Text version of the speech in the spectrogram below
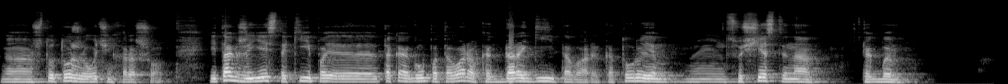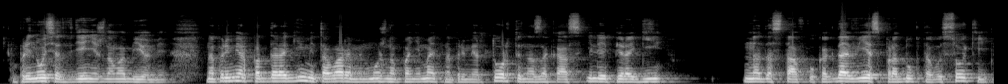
э, что тоже очень хорошо. И также есть такие, э, такая группа товаров, как дорогие товары, которые существенно как бы приносят в денежном объеме. Например, под дорогими товарами можно понимать, например, торты на заказ или пироги на доставку. Когда вес продукта высокий,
